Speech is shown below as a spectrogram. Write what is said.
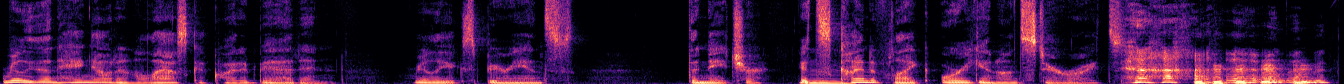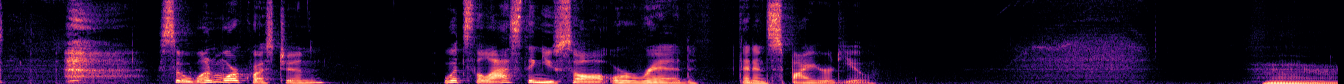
really then hang out in Alaska quite a bit and really experience the nature. It's kind of like Oregon on steroids. So, one more question. What's the last thing you saw or read that inspired you? Hmm.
